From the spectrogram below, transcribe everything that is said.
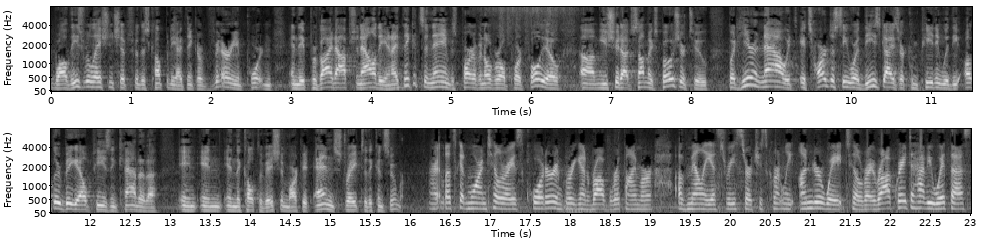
While these relationships for this company, I think, are very important and they provide optionality, and I think it's a name as part of an overall portfolio um, you should have some exposure to. But here and now, it, it's hard to see where these guys are competing with the other big LPs in Canada in, in, in the cultivation market and straight to the consumer. All right, let's get more on Tilray's quarter and bring in Rob Wertheimer of Melius Research. He's currently underweight Tilray. Rob, great to have you with us.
